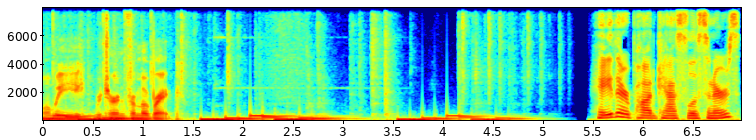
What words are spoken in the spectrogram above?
when we return from a break. Hey there, podcast listeners.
